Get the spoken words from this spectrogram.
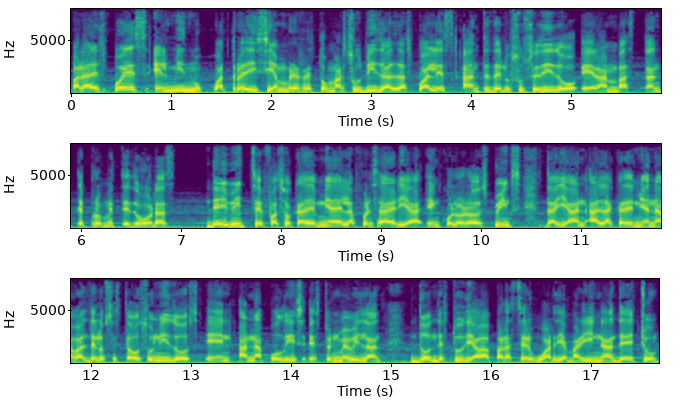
Para después, el mismo 4 de diciembre, retomar sus vidas, las cuales antes de lo sucedido eran bastante prometedoras. David se fue a su academia de la Fuerza Aérea en Colorado Springs, Diane a la Academia Naval de los Estados Unidos en Annapolis, esto en Maryland, donde estudiaba para ser guardia marina. De hecho,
